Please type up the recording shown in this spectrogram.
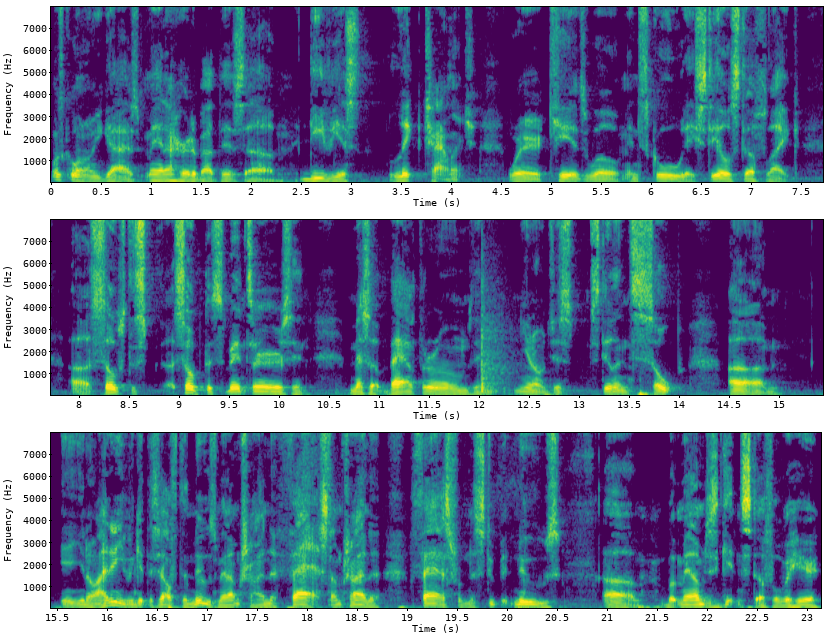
What's going on, you guys? Man, I heard about this uh, devious lick challenge where kids will, in school, they steal stuff like uh, soap, dis- soap dispensers and mess up bathrooms and, you know, just stealing soap. Um, and, you know, I didn't even get this off the news, man. I'm trying to fast. I'm trying to fast from the stupid news. Um, but man, I'm just getting stuff over here.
